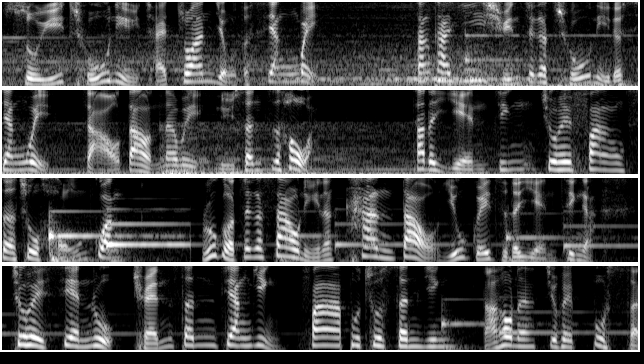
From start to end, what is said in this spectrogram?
属于处女才专有的香味。当他依循这个处女的香味找到那位女生之后啊，他的眼睛就会放射出红光。如果这个少女呢看到有鬼子的眼睛啊，就会陷入全身僵硬，发不出声音，然后呢就会不省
